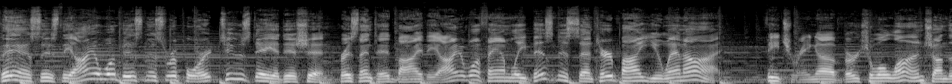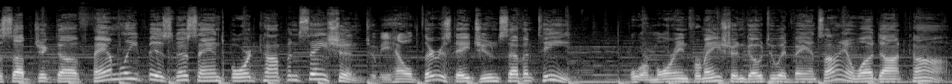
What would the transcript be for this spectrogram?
This is the Iowa Business Report Tuesday edition, presented by the Iowa Family Business Center by UNI, featuring a virtual lunch on the subject of family business and board compensation to be held Thursday, June 17th. For more information, go to advanceiowa.com.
